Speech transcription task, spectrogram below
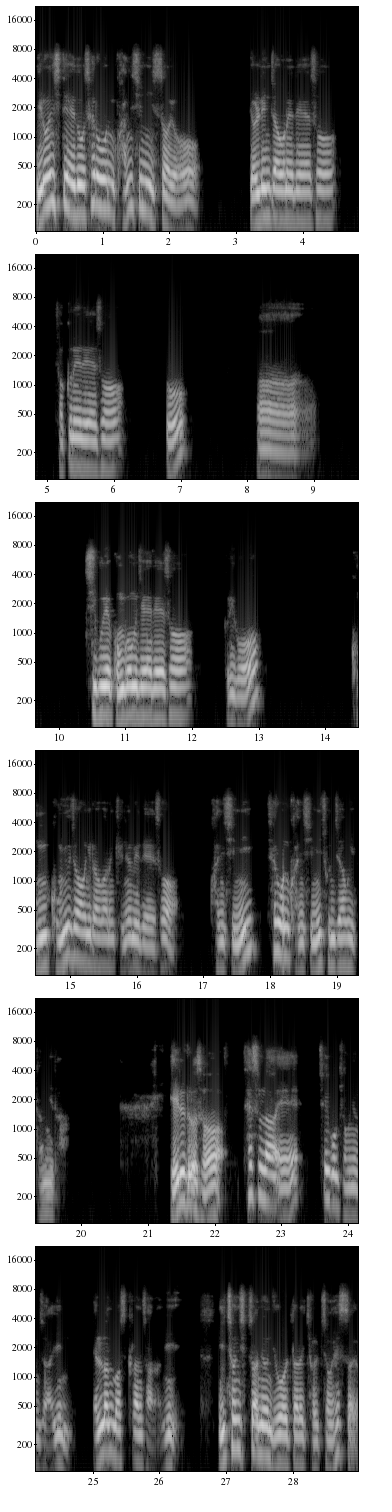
이런 시대에도 새로운 관심이 있어요. 열린 자원에 대해서, 접근에 대해서, 또, 어, 지구의 공공재에 대해서, 그리고 공, 공유 자원이라고 하는 개념에 대해서 관심이, 새로운 관심이 존재하고 있답니다. 예를 들어서 테슬라의 최고 경영자인 앨런 머스크라는 사람이 2014년 6월 달에 결정을 했어요.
